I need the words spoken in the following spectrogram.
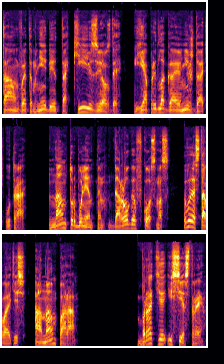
Там, в этом небе, такие звезды, я предлагаю не ждать утра. Нам, турбулентным, дорога в космос. Вы оставайтесь, а нам пора. Братья и сестры,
